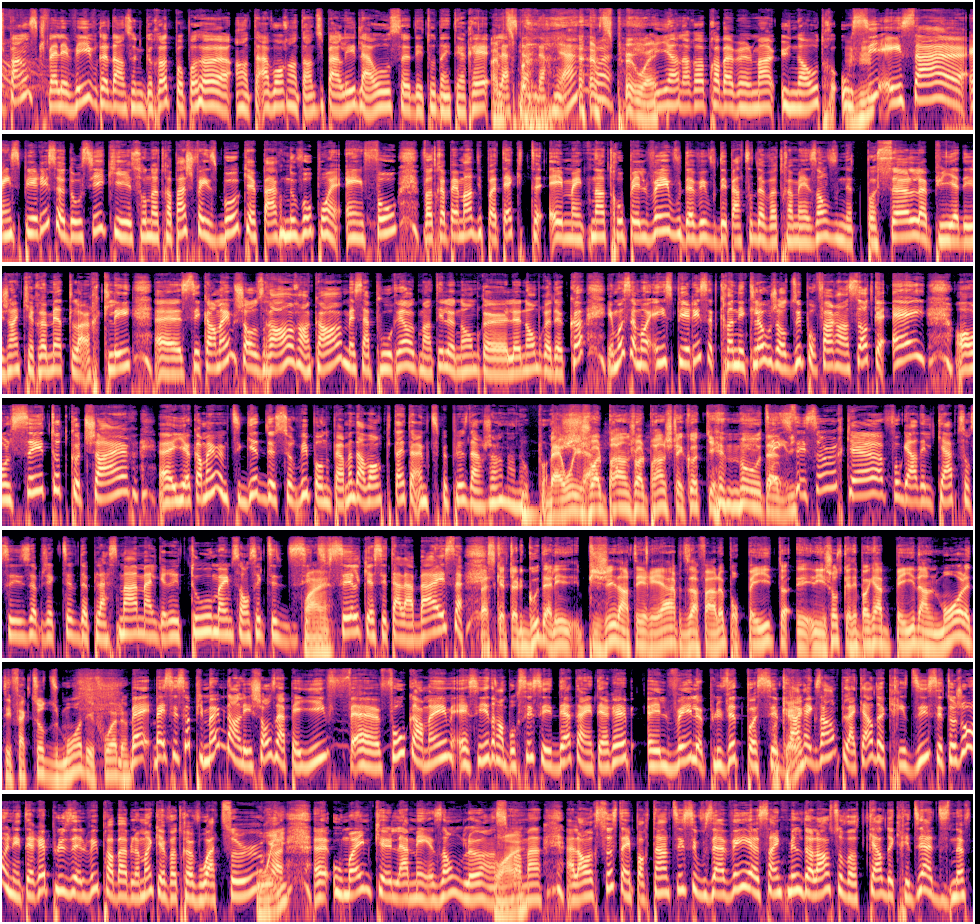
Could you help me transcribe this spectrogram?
Je pense qu'il fallait vivre dans une grotte pour pas euh, avoir entendu parler de la hausse des taux d'intérêt la semaine peu. dernière. Un petit peu, ouais. Il y en aura probablement une autre aussi. Et ça a inspiré ce dossier qui est sur notre page Facebook par nouveau.info. Votre paiement d'hypothèque est maintenant trop élevé. Vous devez vous départir de votre maison. Vous n'êtes pas seul. Puis il y a des gens qui remettent leurs clés. Euh, c'est quand même chose rare encore, mais ça pourrait augmenter le nombre, euh, le nombre de cas. Et moi, ça m'a inspiré cette chronique-là aujourd'hui pour faire en sorte que, hey, on le sait, tout coûte cher. Euh, il y a quand même un petit guide de survie pour nous permettre d'avoir peut-être un petit peu plus d'argent dans nos poches. Ben oui, je vais le prendre, je vais le prendre. Je t'écoute, Kim. Dit. C'est sûr qu'il faut garder le cap sur ses objectifs de placement malgré tout, même si on sait que c'est Ouais. difficile, que c'est à la baisse. Parce que tu as le goût d'aller piger dans tes REER et des affaires-là pour payer ta- les choses que tu pas capable de payer dans le mois, là, tes factures du mois, des fois. Là. Ben, ben c'est ça. Puis même dans les choses à payer, euh, faut quand même essayer de rembourser ses dettes à intérêt élevé le plus vite possible. Par exemple, la carte de crédit, c'est toujours un intérêt plus élevé probablement que votre voiture Oui. euh, ou même que la maison là en ce moment. Alors ça, c'est important. Si vous avez euh, 5 000 sur votre carte de crédit à 19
